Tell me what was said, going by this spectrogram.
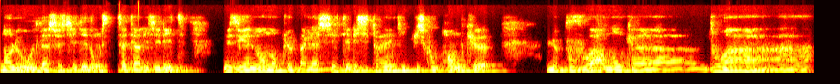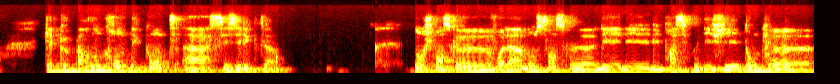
dans le haut de la société, donc c'est-à-dire les élites, mais également donc le bas de la société, les citoyens qui puissent comprendre que le pouvoir donc euh, doit euh, quelque part donc rendre des comptes à ses électeurs. Donc je pense que voilà à mon sens les, les, les principaux défis. Donc euh,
